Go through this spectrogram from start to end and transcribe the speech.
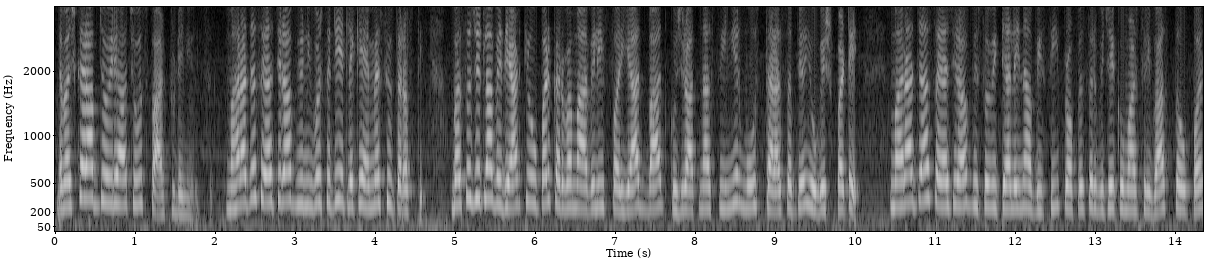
નમસ્કાર આપ જોઈ રહ્યા છો spark today news Maharaja Sayajirao university એટલે કે એમએસયુ તરફથી બસો જેટલા વિદ્યાર્થીઓ ઉપર કરવામાં આવેલી ફરિયાદ બાદ ગુજરાતના સિનિયર મોસ્ટ ધારાસભ્ય યોગેશ પટેલ મહારાજા સયાજીરાવ વિશ્વવિદ્યાલયના વીસી પ્રોફેસર વિજયકુમાર શ્રીવાસ્તવ ઉપર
